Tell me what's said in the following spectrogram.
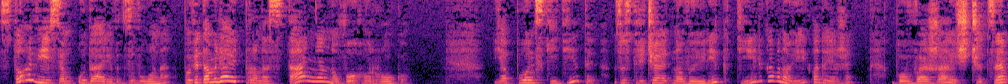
108 ударів дзвона повідомляють про настання Нового року. Японські діти зустрічають Новий рік тільки в новій одежі, бо вважають, що це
